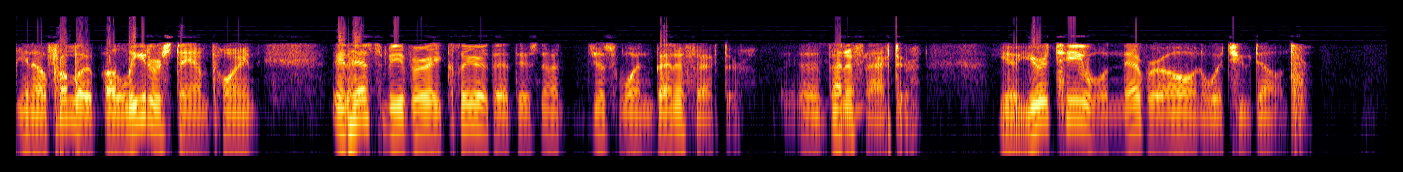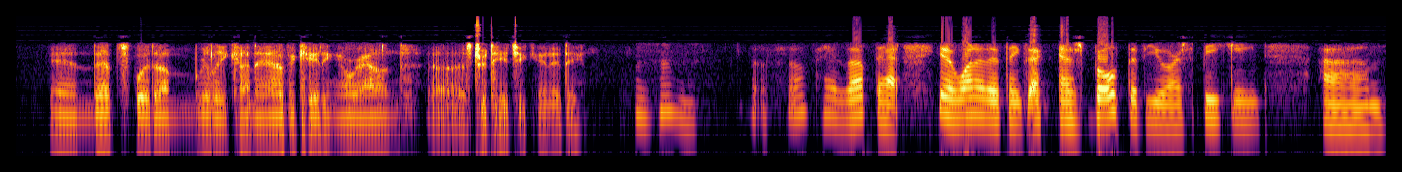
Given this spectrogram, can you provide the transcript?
you know, from a, a leader standpoint, it has to be very clear that there's not just one benefactor. Uh, benefactor, you know, your team will never own what you don't, and that's what I'm really kind of advocating around uh, strategic unity. Mm-hmm. Okay, love that. You know, one of the things as both of you are speaking. Um,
